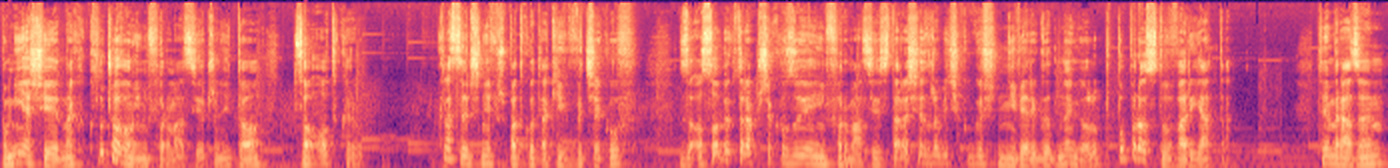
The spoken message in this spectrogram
Pomija się jednak kluczową informację, czyli to, co odkrył. Klasycznie w przypadku takich wycieków, z osoby, która przekazuje informacje, stara się zrobić kogoś niewiarygodnego lub po prostu wariata. Tym razem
